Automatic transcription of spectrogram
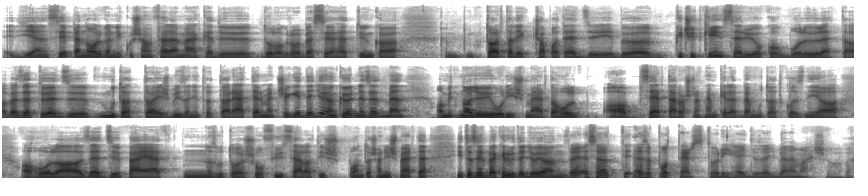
egy ilyen szépen organikusan felemelkedő dologról beszélhettünk, a tartalék csapat edzőjéből, kicsit kényszerű okokból ő lett a vezetőedző, mutatta és bizonyította a rátermettségét, de egy olyan környezetben, amit nagyon jól ismert, ahol a szertárosnak nem kellett bemutatkoznia, ahol az edzőpályát, az utolsó fűszálat is pontosan ismerte. Itt azért bekerült egy olyan... Ez a, ez a Potter story egy az egyben lemásolva.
